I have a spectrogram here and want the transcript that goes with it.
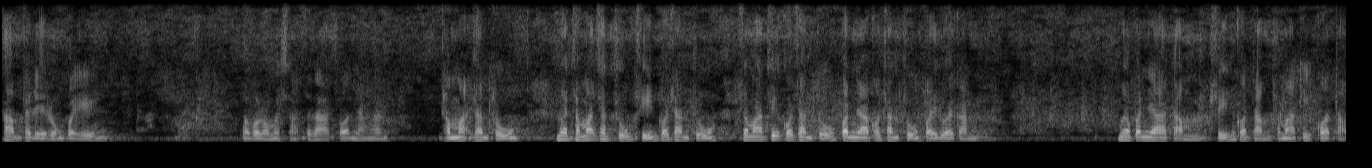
ข้ามทะเลหลงไปเองพระบรมศาสดาสอนอย่างนั้นธรรมะชั้นสูง เมื่อธรรมะชั้นสูงศีลก็ชั้นสูง สมาธิก็ชั้นสูง ปัญญาก็ชั้นสูงไปด้วยกัน เมื่อปัญญาต่ำศีลก็ต่ำสมาธิก็ต่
